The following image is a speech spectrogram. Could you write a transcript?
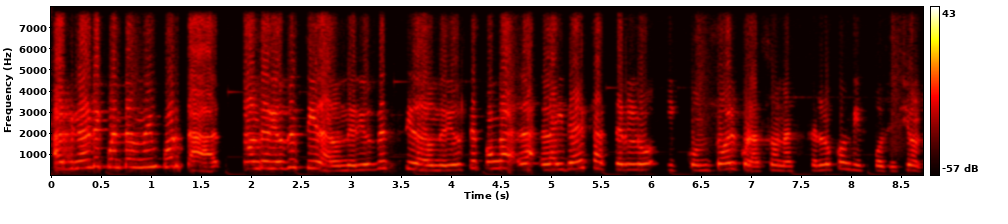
Al final de cuentas no importa, donde Dios decida, donde Dios decida, donde Dios te ponga, la, la idea es hacerlo y con todo el corazón, hacerlo con disposición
